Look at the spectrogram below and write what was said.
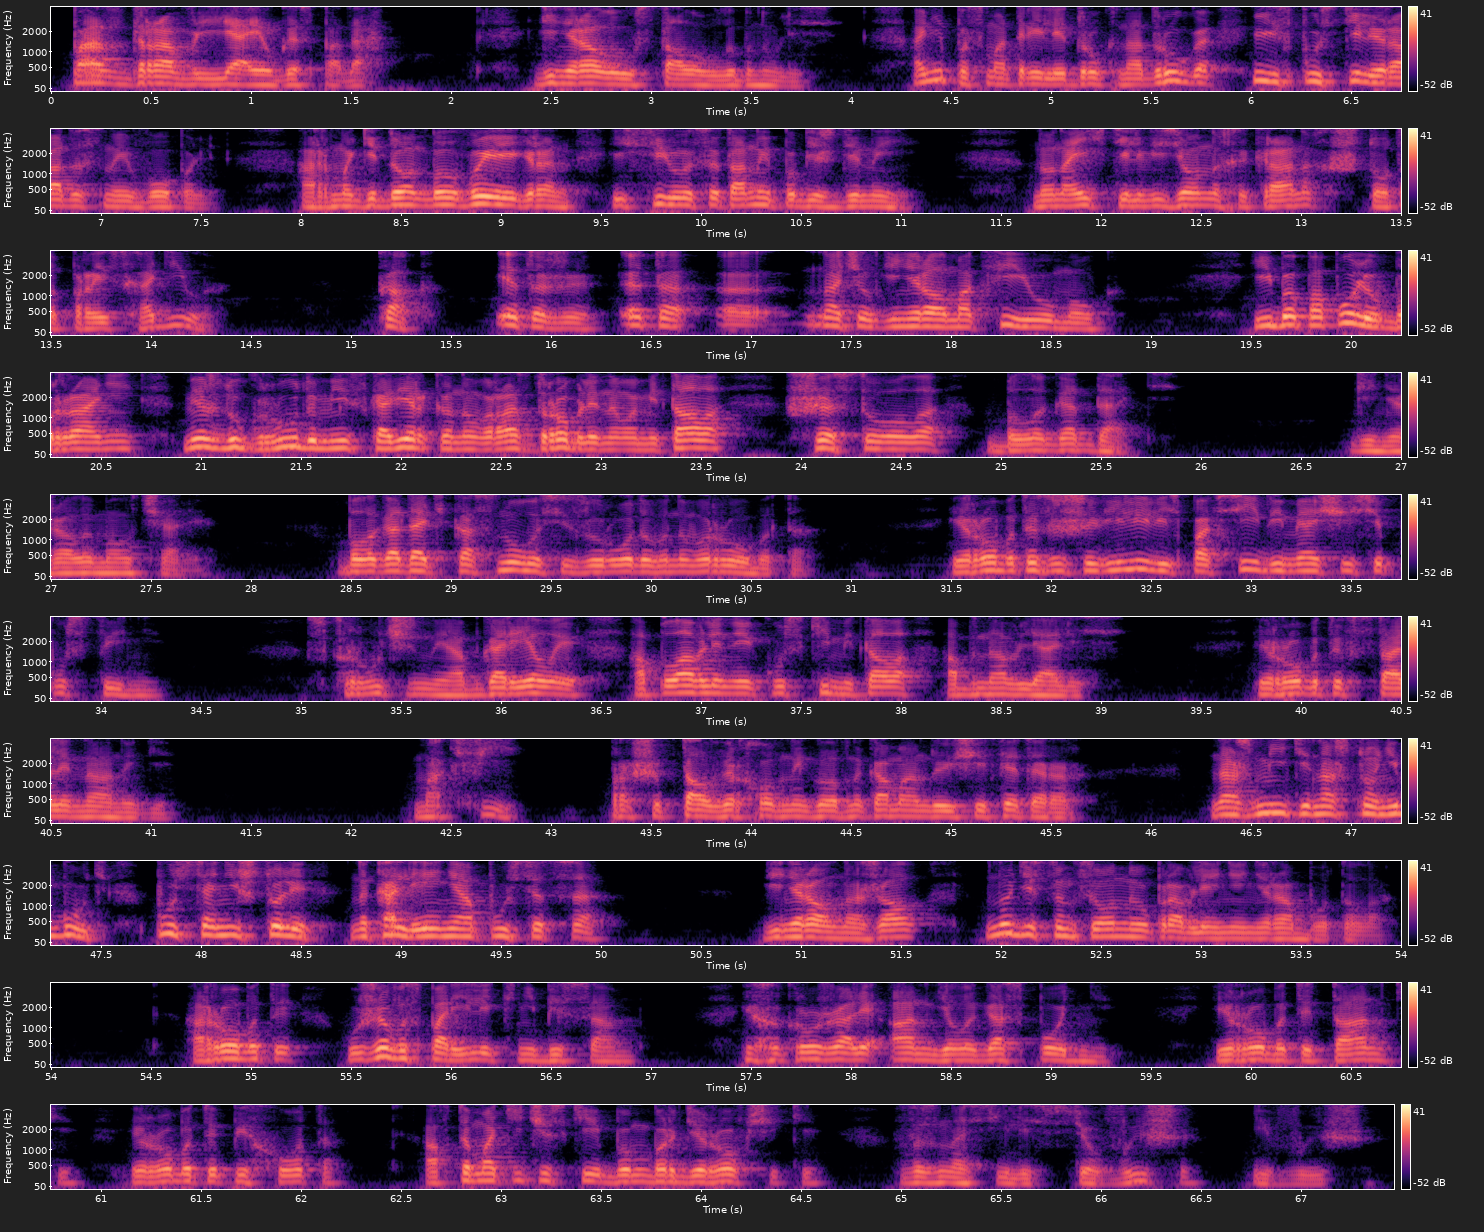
«Поздравляю, господа!» Генералы устало улыбнулись. Они посмотрели друг на друга и испустили радостный вопль. Армагеддон был выигран, и силы сатаны побеждены. Но на их телевизионных экранах что-то происходило. «Как? Это же... Это...» э, Начал генерал Макфи и умолк. Ибо по полю брани, между грудами исковерканного раздробленного металла, шествовала благодать. Генералы молчали. Благодать коснулась изуродованного робота. И роботы зашевелились по всей дымящейся пустыне. Скрученные, обгорелые, оплавленные куски металла обновлялись. И роботы встали на ноги. «Макфи!» – прошептал верховный главнокомандующий Феттерер. «Нажмите на что-нибудь, пусть они, что ли, на колени опустятся!» Генерал нажал, но дистанционное управление не работало. А роботы уже воспарили к небесам. Их окружали ангелы Господни. И роботы-танки, и роботы-пехота, автоматические бомбардировщики возносились все выше и выше.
